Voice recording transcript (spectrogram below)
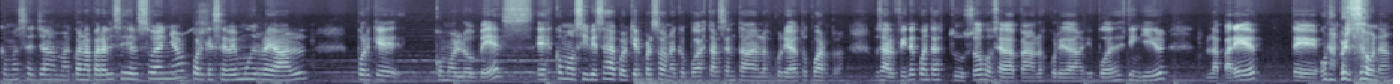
¿cómo se llama? Con la parálisis del sueño, porque se ve muy real, porque como lo ves, es como si vieses a cualquier persona que pueda estar sentada en la oscuridad de tu cuarto. O sea, al fin de cuentas tus ojos se adaptan a la oscuridad y puedes distinguir la pared de una persona.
